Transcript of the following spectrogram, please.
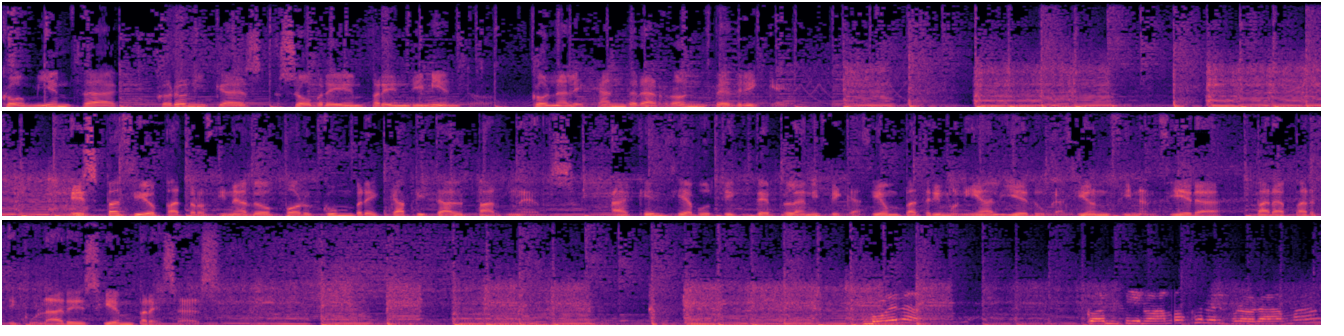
Comienza Crónicas sobre Emprendimiento con Alejandra Ron Pedrique. Espacio patrocinado por Cumbre Capital Partners, agencia boutique de planificación patrimonial y educación financiera para particulares y empresas. Buenas. Continuamos con el programa.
